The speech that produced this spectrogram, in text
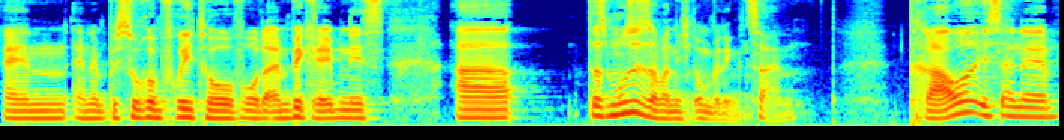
ein, einen Besuch am Friedhof oder ein Begräbnis. Äh, das muss es aber nicht unbedingt sein. Trauer ist eine,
